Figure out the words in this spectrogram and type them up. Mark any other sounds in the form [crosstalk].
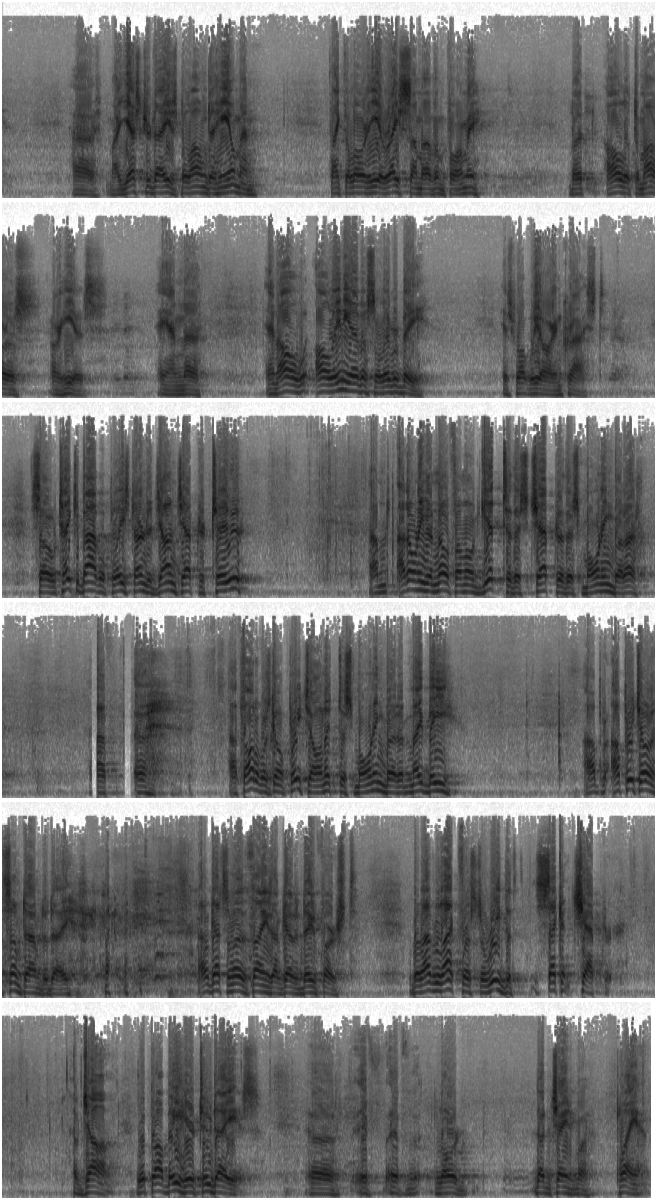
Uh, my yesterdays belong to Him, and thank the Lord He erased some of them for me. But all the tomorrows are His, and uh, and all all any of us will ever be is what we are in Christ. So take your Bible, please. Turn to John chapter 2. I'm, I do not even know if I'm going to get to this chapter this morning, but I, I, uh, I thought I was going to preach on it this morning, but it may be, I'll, I'll preach on it sometime today. [laughs] I've got some other things I've got to do first. But I would like for us to read the second chapter of John. We'll probably be here two days uh, if, if the Lord doesn't change my plan.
